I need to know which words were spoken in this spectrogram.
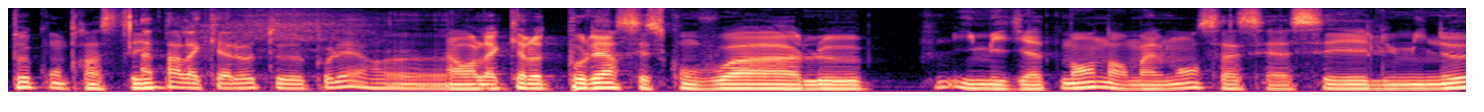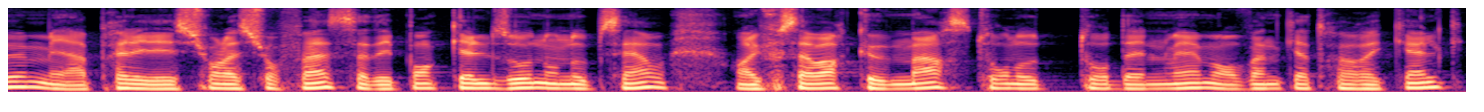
peu contrastés. À part la calotte euh, polaire euh, Alors la calotte polaire, c'est ce qu'on voit le immédiatement normalement ça c'est assez lumineux mais après sur la surface ça dépend quelle zone on observe. Il faut savoir que Mars tourne autour d'elle-même en 24 heures et quelques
